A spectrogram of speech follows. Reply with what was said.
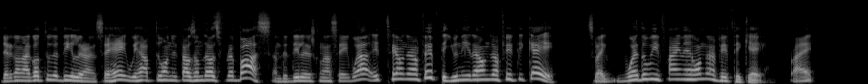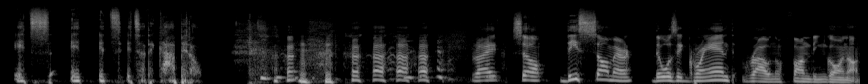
They're going to go to the dealer and say, hey, we have $200,000 for a bus. And the dealer's going to say, well, it's 350. You need 150K. It's like, where do we find 150K, right? It's, it, it's, it's at the Capitol. right? So this summer, there was a grand round of funding going on.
